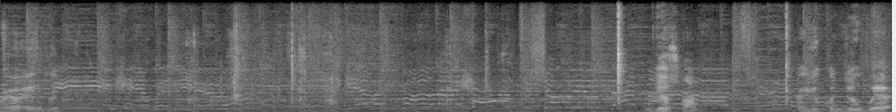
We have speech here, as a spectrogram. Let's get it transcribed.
Real easy. This one, and you can do with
